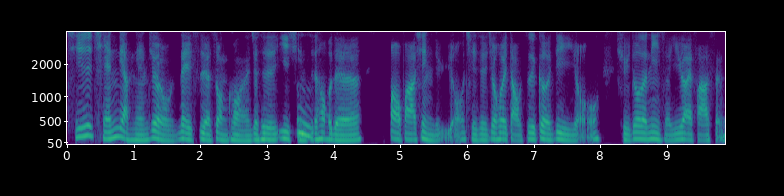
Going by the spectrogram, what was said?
其实前两年就有类似的状况了，就是疫情之后的。爆发性旅游其实就会导致各地有许多的溺水意外发生。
